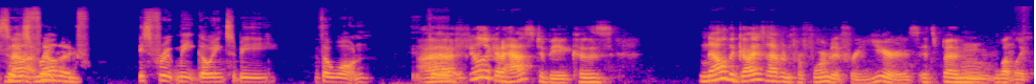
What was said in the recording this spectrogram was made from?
So now, is, fruit, that is Fruit Meat going to be the one? I feel like it has to be because now the guys haven't performed it for years. It's been what like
